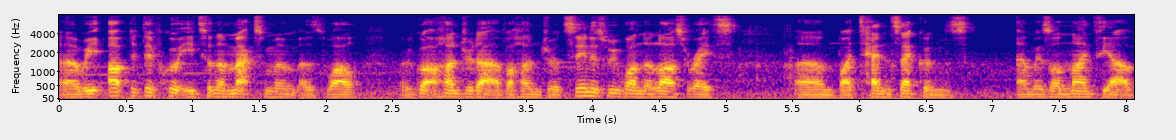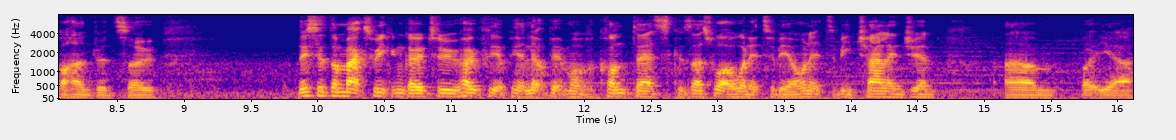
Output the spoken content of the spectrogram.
Uh, we upped the difficulty to the maximum as well. We've got 100 out of 100. Seeing as we won the last race um, by 10 seconds and was on 90 out of 100, so this is the max we can go to. Hopefully it'll be a little bit more of a contest because that's what I want it to be. I want it to be challenging. Um, but yeah,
